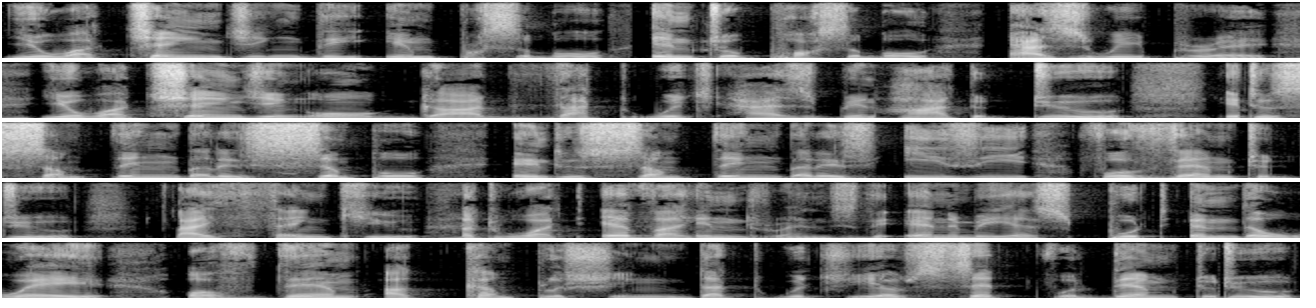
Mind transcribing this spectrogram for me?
You are changing the impossible into possible as we pray. You are changing, oh God, that which has been hard to do into something that is simple, into something that is easy for them to do. I thank you that whatever hindrance the enemy has put in the way of them accomplishing that which you have set for them to do,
